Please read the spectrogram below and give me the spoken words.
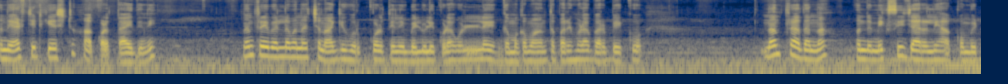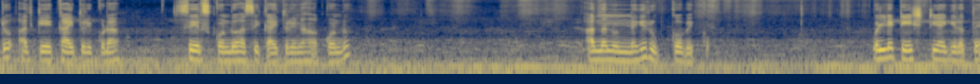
ಒಂದು ಎರಡು ಚಿಟಿಕೆಯಷ್ಟು ಹಾಕ್ಕೊಳ್ತಾ ಇದ್ದೀನಿ. ನಂತರ ಇವೆಲ್ಲವನ್ನು ಚೆನ್ನಾಗಿ ಹುರ್ಕೊಳ್ತೀನಿ. ಬೆಳ್ಳುಳ್ಳಿ ಕೂಡ ಒಳ್ಳೆ ಘಮ ಘಮ ಅಂತ ಪರಿಮಳ ಬರಬೇಕು. ನಂತರ ಅದನ್ನು ಒಂದು ಮಿಕ್ಸಿ ಜಾರಲ್ಲಿ ಹಾಕ್ಕೊಂಬಿಟ್ಟು ಅದಕ್ಕೆ ಕಾಯಿ ತುರಿ ಕೂಡ ಸೇರಿಸ್ಕೊಂಡು, ಹಸಿ ಕಾಯಿ ತುರಿನ ಹಾಕ್ಕೊಂಡು ಅದನ್ನ ನುಣ್ಣಗೆ ರುಬ್ಕೋಬೇಕು. ಒಳ್ಳೆ ಟೇಸ್ಟಿಯಾಗಿರುತ್ತೆ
